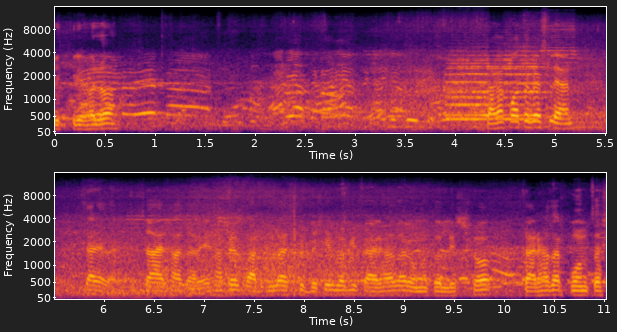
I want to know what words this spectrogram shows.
বিক্রি হলো? টাকা কত বেচলেন? চার হাজার। চার হাজার। এই পাটগুলো আজকে বেশিরভাগই চার হাজার উনচল্লিশশো চার হাজার পঞ্চাশ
